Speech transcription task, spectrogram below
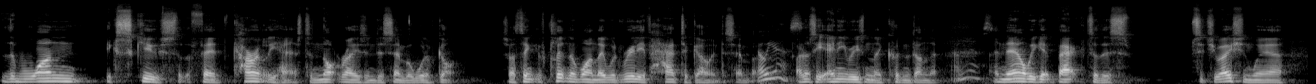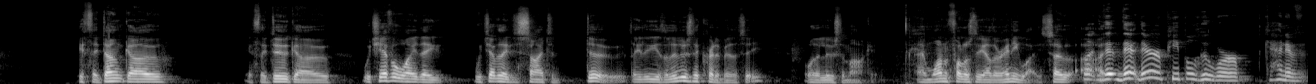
the one excuse that the Fed currently has to not raise in December would have gone. So I think if Clinton had won, they would really have had to go in December. Oh, yes. I don't see any reason they couldn't have done that. Oh, yes. And now we get back to this situation where if they don't go, if they do go, whichever way they, whichever they decide to do, they either lose their credibility or they lose the market. And one follows the other anyway. So I, there, there are people who were kind of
